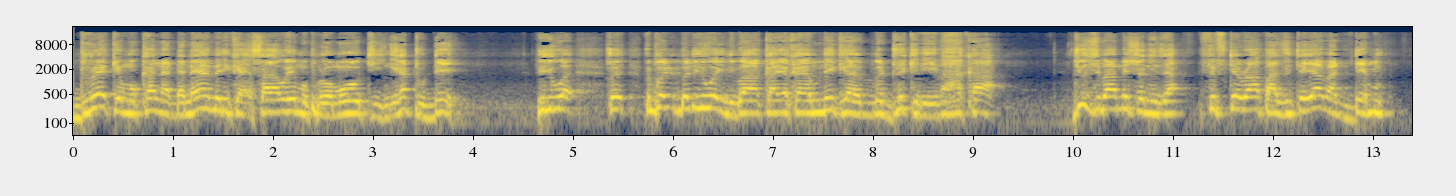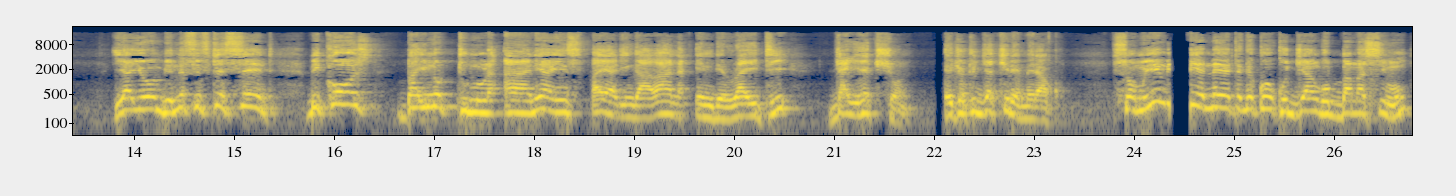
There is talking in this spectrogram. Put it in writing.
Drake mu canada naye america yasalawo emu promoting. Era today baliri wine bakayakaya drake bebaaka juzi bamesoniza 50 rappers teyabaddemu yayombye ne 50 cent because balina otunula ani ainspiring abaana in the right direction. Ekyo tujja kiremerako. So omuyimbi yenna yetegeka okujja nga obba masimu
